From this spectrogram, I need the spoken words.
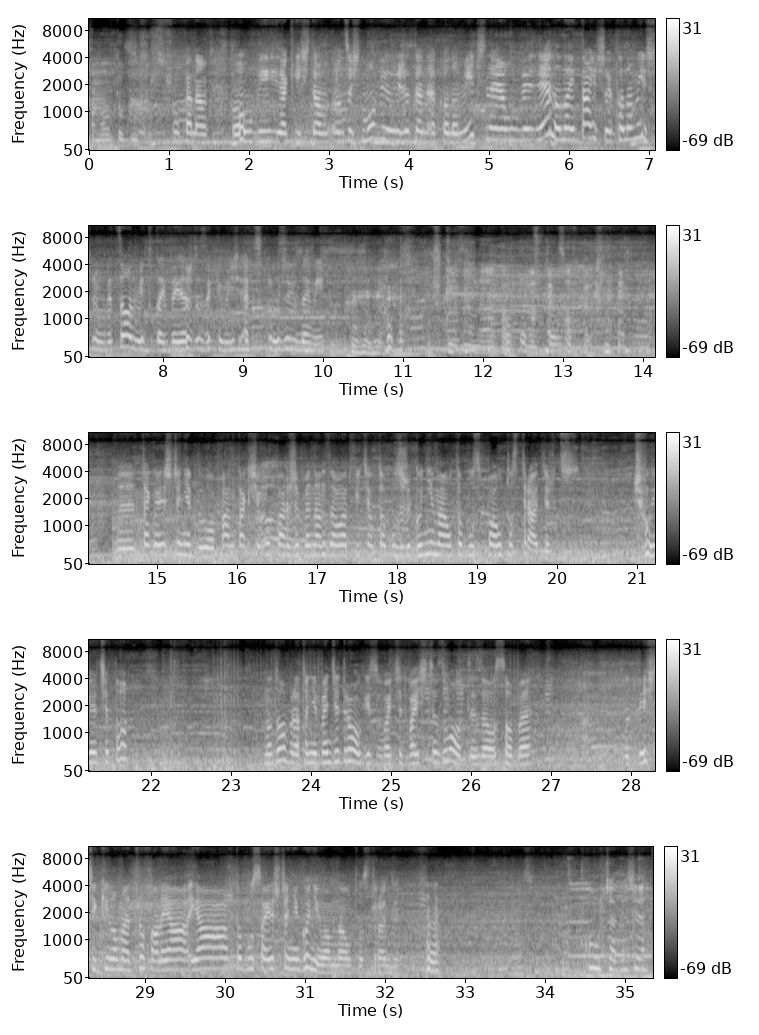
Mam autobusy. Szuka nam, on mówi jakiś tam, on coś mówił, że ten ekonomiczny, ja mówię, nie no najtańszy, ekonomiczny, mówię, co on mi tutaj wyjeżdża z jakimiś ekskluzywnymi. Ekskluzywne auto, mam taksówkę. Y, Tego jeszcze nie było. Pan tak się uparł, żeby nam załatwić autobus, że gonimy autobus po autostradzie. Czujecie to? No dobra, to nie będzie drogi, słuchajcie, 20 zł za osobę. Za 200 km, ale ja, ja autobusa jeszcze nie goniłam na autostradzie. Kurczę, wiecie.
